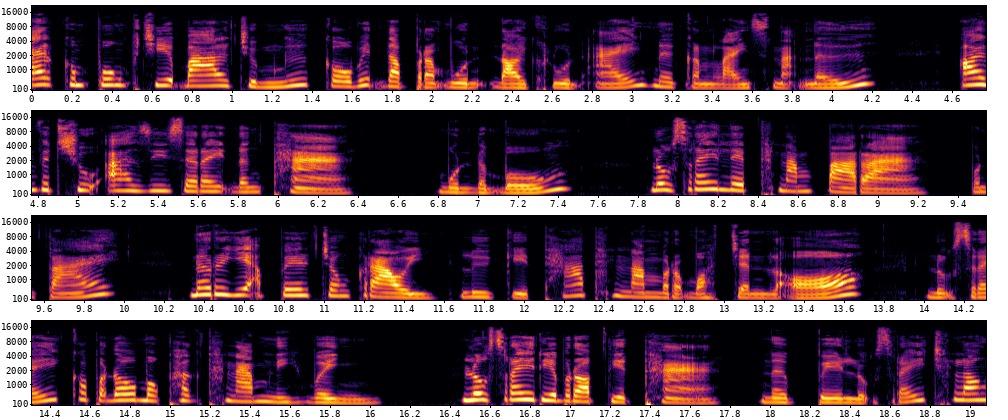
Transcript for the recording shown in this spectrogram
ដែលកំពុងព្យាបាលជំងឺ Covid-19 ដោយខ្លួនឯងនៅកន្លែងស្នាក់នៅឲ្យវិទ្យុអាស៊ីសេរីដឹងថាមុនដំបូងលោកស្រីលេបថ្នាំប៉ារ៉ាប៉ុន្តែ នៅរយៈពេលចុងក្រោយឮគេថាថ្នាំរបស់ចិនល្អលោកស្រីក៏បដូរមកផឹកថ្នាំនេះវិញលោកស្រីរៀបរាប់ទៀតថា នៅពេលលោកស្រីឆ្លង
